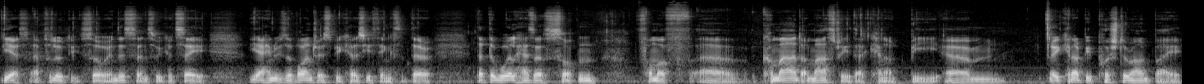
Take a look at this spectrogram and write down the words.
Yes, absolutely. So in this sense, we could say, yeah, Henry's a voluntarist because he thinks that there that the will has a certain form of uh, command or mastery that cannot be um, it cannot be pushed around by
